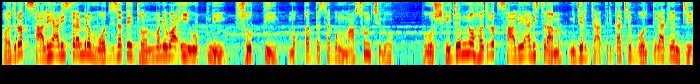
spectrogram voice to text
হজরত সালেহ আলী ইসলামের মর্যাদাতে জন্ম নেওয়া এই উটনি সত্যি মোকাদ্দাস এবং মাসুম ছিল। তো সেই জন্য হজরত সালেহ আলী ইসলাম নিজের জাতির কাছে বলতে লাগলেন যে,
